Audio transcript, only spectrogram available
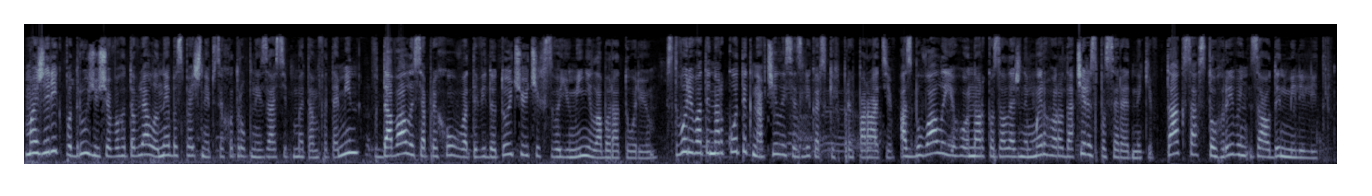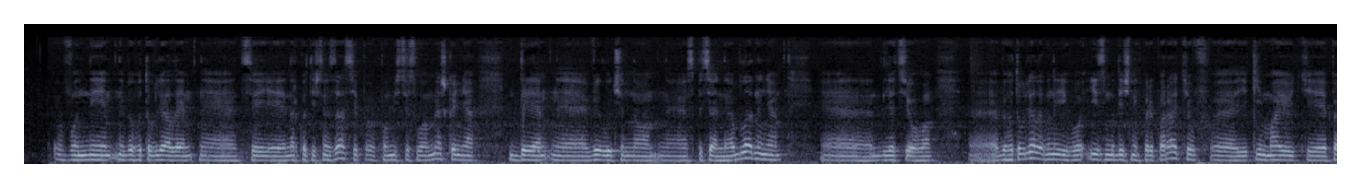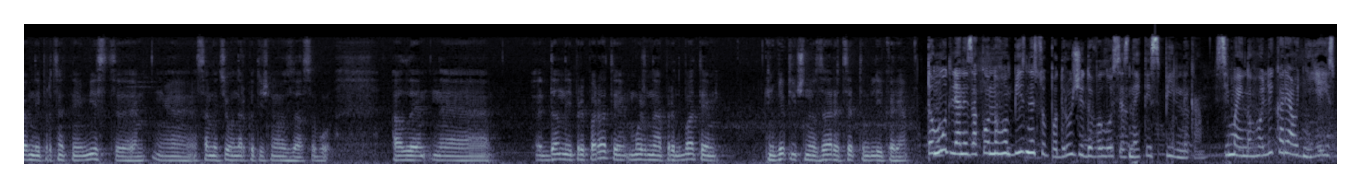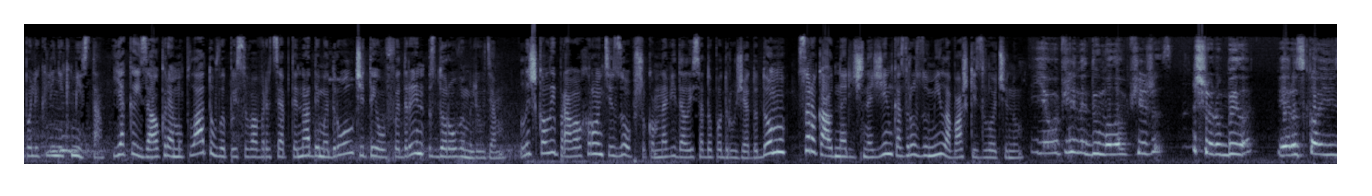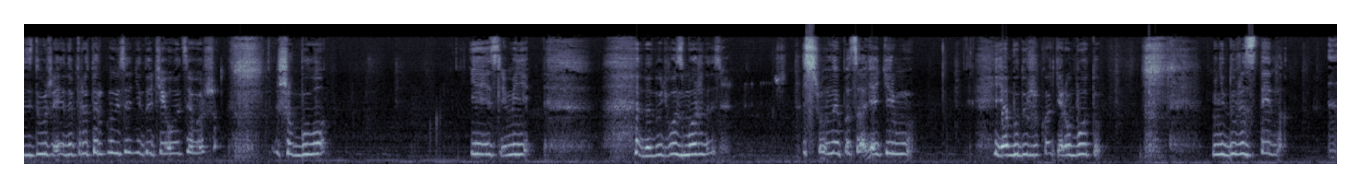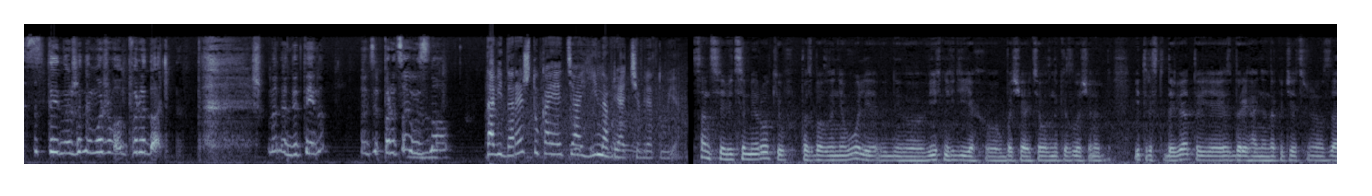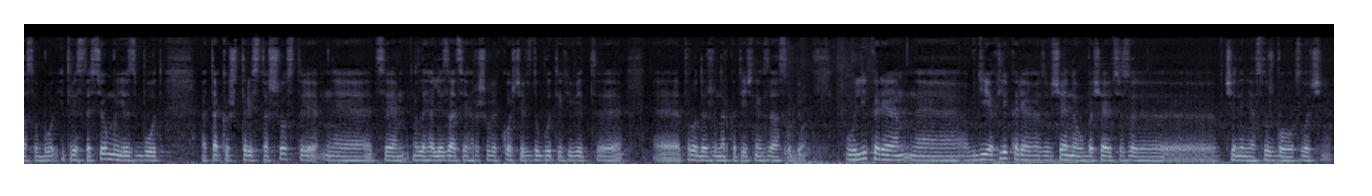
Майже рік подружжю, що виготовляло небезпечний психотропний засіб метамфетамін, вдавалося приховувати від оточуючих свою міні-лабораторію. Створювати наркотик навчилися з лікарських препаратів, а збували його наркозалежним Миргорода через посередників. Такса 100 гривень за 1 мілілітр. Вони виготовляли е, цей наркотичний засіб по місцю свого мешкання, де е, вилучено е, спеціальне обладнання для цього. Е, Виготовляли вони його із медичних препаратів, е, які мають е, певний процентний вміст е, е, саме цього наркотичного засобу. Але е, дані препарати можна придбати виключно за рецептом лікаря. Тому для незаконного бізнесу подружжю довелося знайти спільника сімейного лікаря однієї з поліклінік міста, який за окрему плату виписував рецепти на димедрол чи теофедрин здоровим людям. Лиш коли правоохоронці з обшуком навідалися до подружжя додому, 41-річна жінка зрозуміла важкість злочину. Я взагалі не думала, вообще, що, що робила. Я розкаюсь дуже, я не приторкнуся ні до чого цього, що, що було. І якщо мені дадуть можливість, що мене посадять в тюрму, я буду шукати роботу. Мені дуже стидно. Стидно, що не можу вам передати. Що в мене дитина. Це про це узнав. Та від арешту каяття її навряд чи врятує. Санкція від 7 років позбавлення волі в їхніх діях вбачаються ознаки злочину і 309 є зберігання наркотичного засобу, і 307 є збут, а також 306 е, це легалізація грошових коштів, здобутих від е, е, продажу наркотичних засобів. У лікаря е, в діях лікаря звичайно вбачаються е, вчинення службових злочинів.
